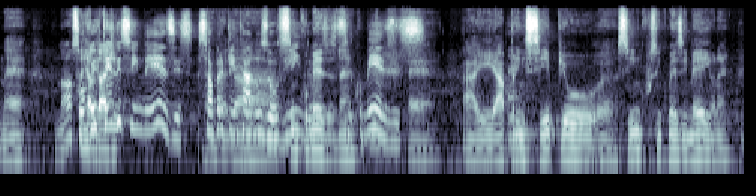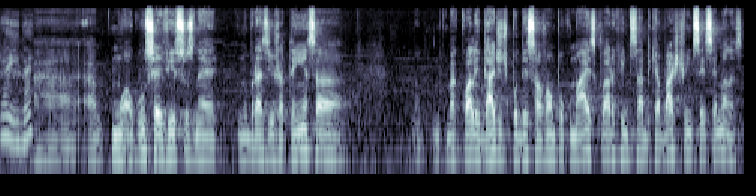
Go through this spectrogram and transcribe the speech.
né? Nossa, Convertendo realidade isso em meses, só para quem está nos ouvindo. cinco meses, né? Cinco meses? É. Aí, a princípio, eh, cinco, cinco meses e meio, né? Por aí, né? A- a- alguns serviços, né, no Brasil já tem essa uma qualidade de poder salvar um pouco mais. Claro que a gente sabe que abaixo de 26 semanas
